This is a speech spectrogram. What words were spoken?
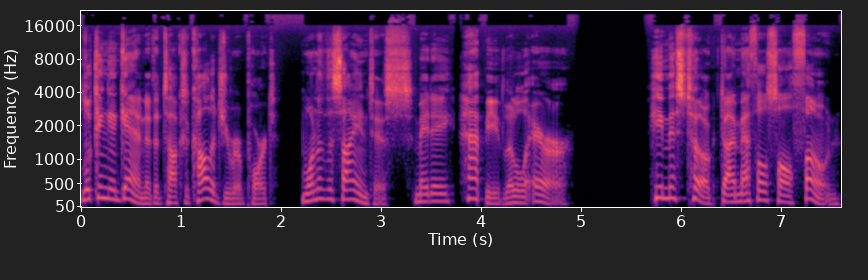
Looking again at the toxicology report, one of the scientists made a happy little error. He mistook dimethylsulfone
